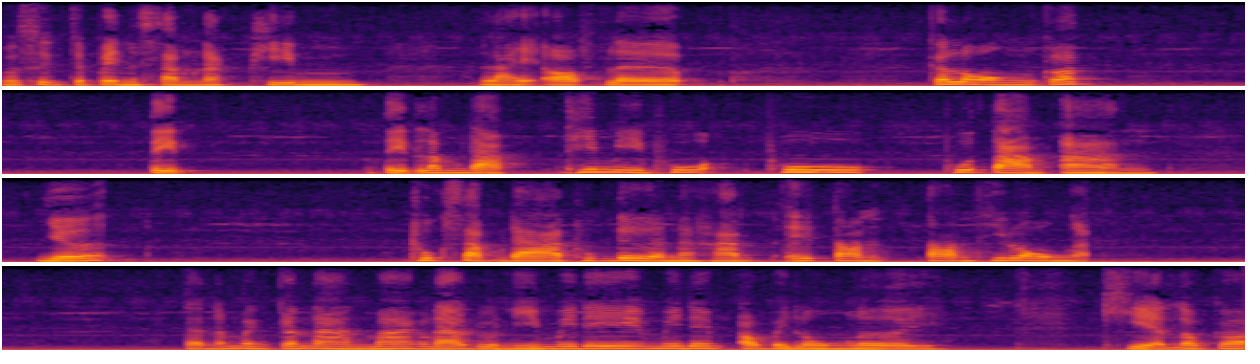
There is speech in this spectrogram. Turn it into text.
รู้สึกจะเป็นสำนักพิมพ์ Light of Love ก็ลงก็ติดติดลำดับที่มีผู้ผู้ผู้ตามอ่าน เยอะทุกสัปดาห์ทุกเดือนนะคะไอตอนตอนที่ลงอะ่ะ แต่นั้นมันก็นานมากแล้วเดี๋ยวนี้ไม่ได้ไม่ได้เอาไปลงเลย เขียนแล้วก็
